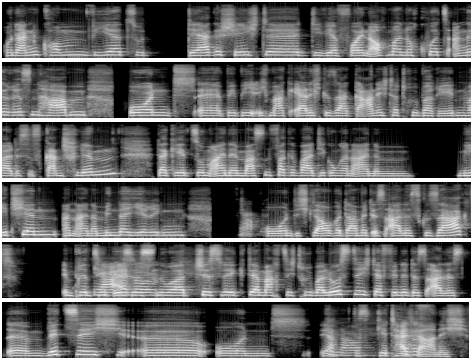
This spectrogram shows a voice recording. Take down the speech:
Und dann kommen wir zu der Geschichte, die wir vorhin auch mal noch kurz angerissen haben. Und äh, Baby, ich mag ehrlich gesagt gar nicht darüber reden, weil das ist ganz schlimm. Da geht es um eine Massenvergewaltigung an einem Mädchen, an einer Minderjährigen. Ja. Und ich glaube, damit ist alles gesagt. Im Prinzip Ja, ist es also- nur Chiswick, der macht sich drüber lustig, der findet das alles ähm, witzig äh, und ja, Genau. das geht halt Also- gar nicht.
